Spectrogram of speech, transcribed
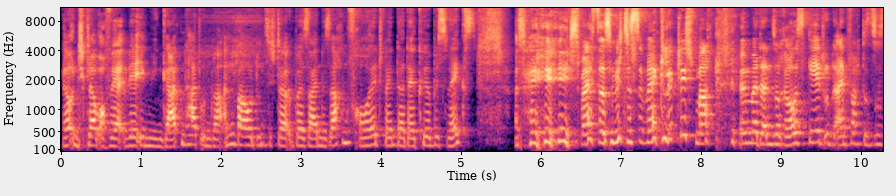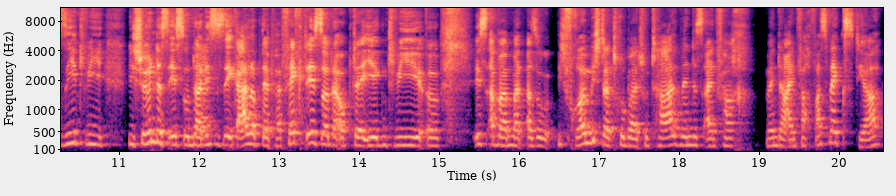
Ja, und ich glaube auch, wer, wer irgendwie einen Garten hat und da anbaut und sich da über seine Sachen freut, wenn da der Kürbis wächst. Also ich weiß, dass mich das immer glücklich macht, wenn man dann so rausgeht und einfach das so sieht, wie, wie schön das ist. Und dann ist es egal, ob der perfekt ist oder ob der irgendwie äh, ist. Aber man, also ich freue mich darüber total, wenn das einfach, wenn da einfach was wächst, ja.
